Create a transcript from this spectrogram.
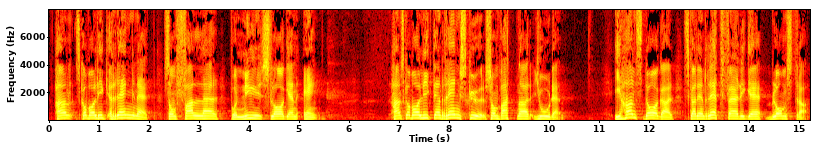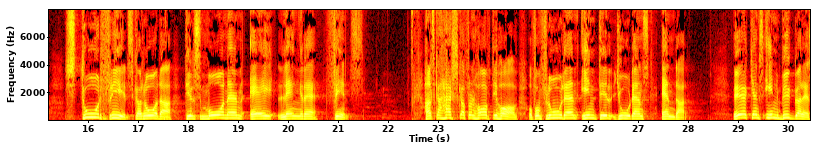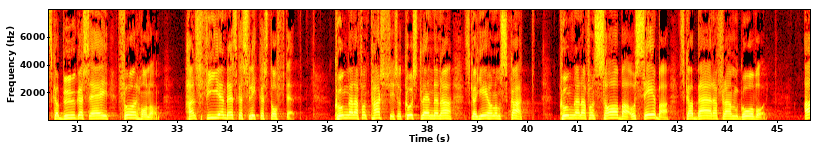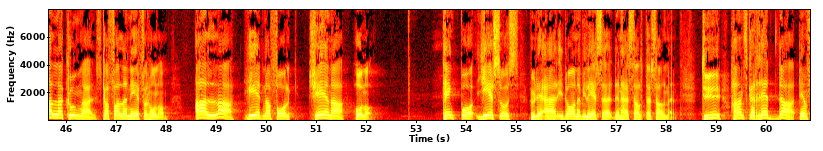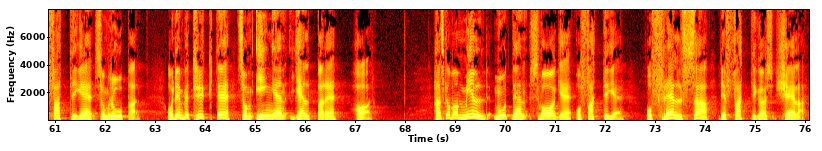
Han ska vara lik regnet som faller på nyslagen äng. Han ska vara lik den regnskur som vattnar jorden. I hans dagar ska den rättfärdige blomstra. Stor frid ska råda tills månen ej längre finns. Han ska härska från hav till hav och från floden in till jordens ändar. Ökens inbyggare ska buga sig för honom. Hans fiender ska slicka stoftet. Kungarna från Tarsis och kustländerna ska ge honom skatt. Kungarna från Saba och Seba ska bära fram gåvor. Alla kungar ska falla ner för honom. Alla hedna folk tjäna honom. Tänk på Jesus, hur det är idag när vi läser den här saltarsalmen. Ty han ska rädda den fattige som ropar och den betryckte som ingen hjälpare har. Han ska vara mild mot den svage och fattige och frälsa de fattigas själar.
